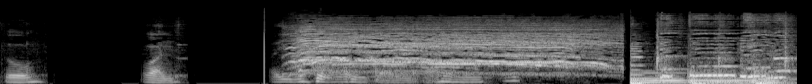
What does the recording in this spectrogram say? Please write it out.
two, one. Ayun. Mana mana. Mana mana.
